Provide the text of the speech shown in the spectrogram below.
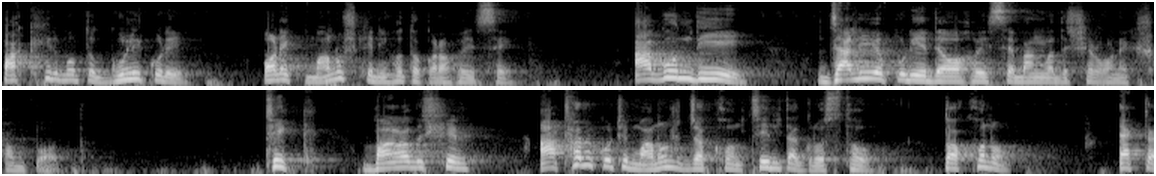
পাখির মতো গুলি করে অনেক মানুষকে নিহত করা হয়েছে। আগুন দিয়ে জ্বালিয়ে পুড়িয়ে দেওয়া হয়েছে বাংলাদেশের অনেক সম্পদ। ঠিক বাংলাদেশের আঠারো কোটি মানুষ যখন চিন্তাগ্রস্ত, তখনও একটা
